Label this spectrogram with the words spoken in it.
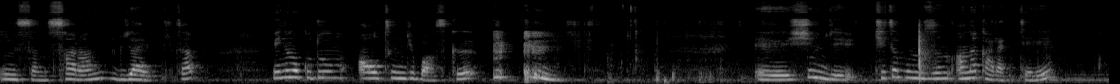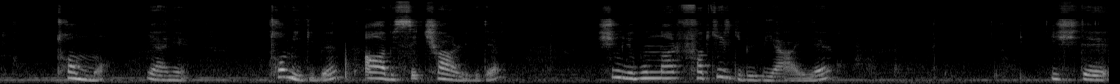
insanı saran güzel bir kitap. Benim okuduğum 6. baskı. Ee, şimdi kitabımızın ana karakteri Tommo. Yani Tommy gibi. Abisi Charlie bir de. Şimdi bunlar fakir gibi bir aile. İşte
